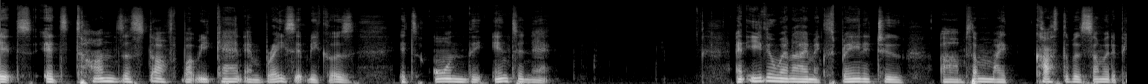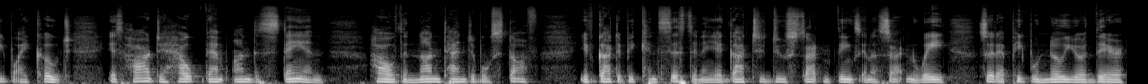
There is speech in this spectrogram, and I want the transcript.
It's it's tons of stuff, but we can't embrace it because it's on the internet. And even when I'm explaining it to um, some of my customers, some of the people I coach, it's hard to help them understand how the non tangible stuff, you've got to be consistent and you've got to do certain things in a certain way so that people know you're there,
